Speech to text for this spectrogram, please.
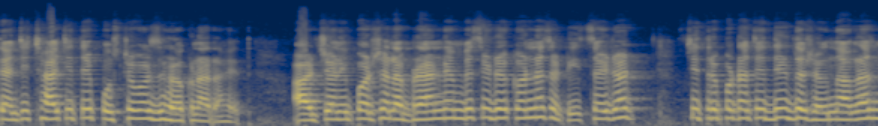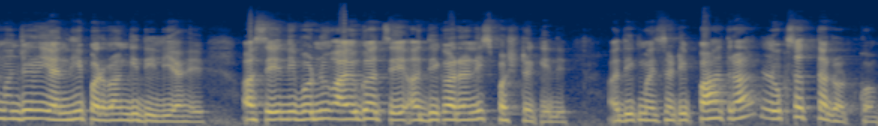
त्यांची छायाचित्रे पोस्टरवर झळकणार आहेत. आर्चे आणि पर्शाला ब्रँड अँबेसिडर करण्यासाठी सैराट चित्रपटाचे दिग्दर्शक नागराज मंजुरी यांनी परवानगी दिली आहे असे निवडणूक आयोगाचे अधिकाऱ्यांनी स्पष्ट केले. अधिक माहितीसाठी पाहत राहा लोकसत्ता डॉट कॉम.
